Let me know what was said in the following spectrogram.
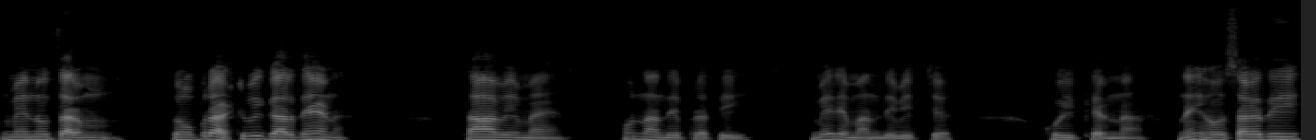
ਮੈਨੂੰ ਧਰਮ ਤੋਂ ਭ੍ਰਸ਼ਟ ਵੀ ਕਰ ਦੇਣ, ਤਾਂ ਵੀ ਮੈਂ ਉਹਨਾਂ ਦੇ ਪ੍ਰਤੀ ਮੇਰੇ ਮਨ ਦੇ ਵਿੱਚ ਕੋਈ ਘਿਰਨਾ ਨਹੀਂ ਹੋ ਸਕਦੀ।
